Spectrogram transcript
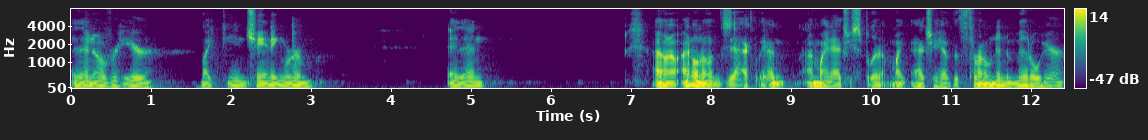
and then over here like the enchanting room and then I don't know. I don't know exactly. I I might actually split up. Might actually have the throne in the middle here,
